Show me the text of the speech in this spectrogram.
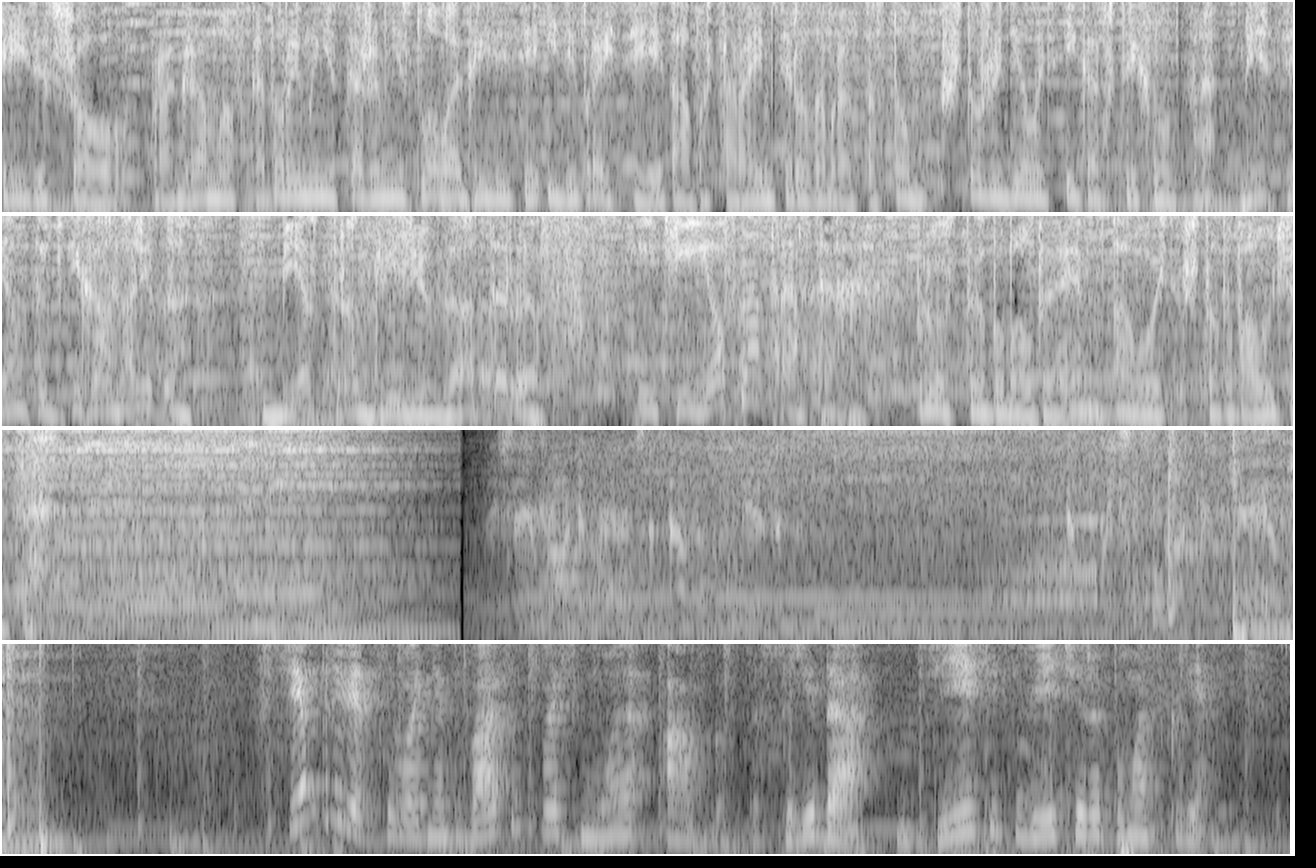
В эфире «Кризис-шоу» – программа, в которой мы не скажем ни слова о кризисе и депрессии, а постараемся разобраться в том, что же делать и как встряхнуться. Без сеансов психоанализа? Без транквилизаторов? И чаев на травках. Просто поболтаем, авось что-то получится. Сегодня 28 августа, среда, 10 вечера по Москве.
